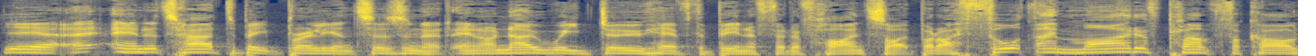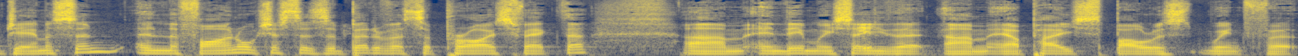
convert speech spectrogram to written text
Yeah, and it's hard to beat brilliance, isn't it? And I know we do have the benefit of hindsight, but I thought they might have plumped for Kyle Jamieson in the final, just as a bit of a surprise factor. Um, and then we see that um, our pace bowlers went for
